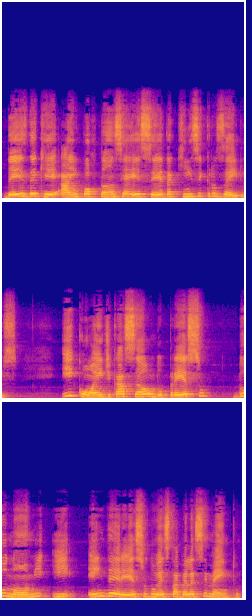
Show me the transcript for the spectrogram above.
desde que a importância exceda 15 cruzeiros, e com a indicação do preço, do nome e endereço do estabelecimento,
